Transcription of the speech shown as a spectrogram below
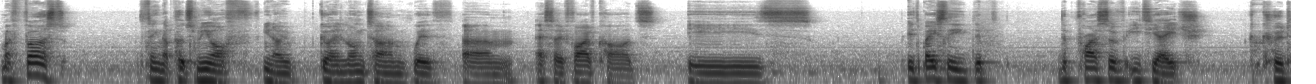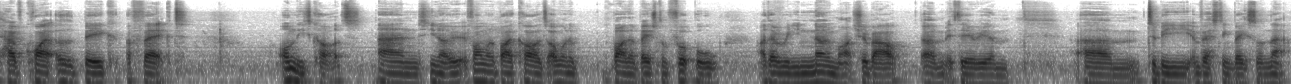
my first thing that puts me off you know going long term with um, SO5 cards is it's basically the the price of ETH could have quite a big effect on these cards. And you know, if I want to buy cards, I want to buy them based on football. I don't really know much about um, Ethereum um, to be investing based on that.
